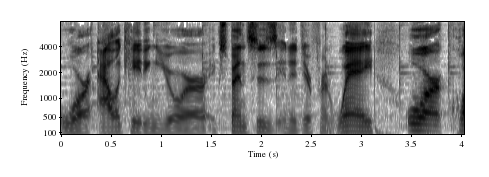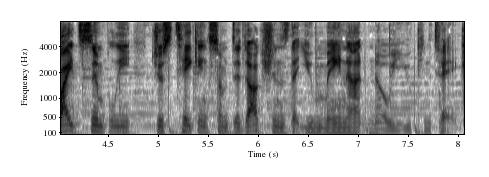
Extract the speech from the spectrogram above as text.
or allocating your expenses in a different way, or quite simply just taking some deductions that you may not know you can take.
